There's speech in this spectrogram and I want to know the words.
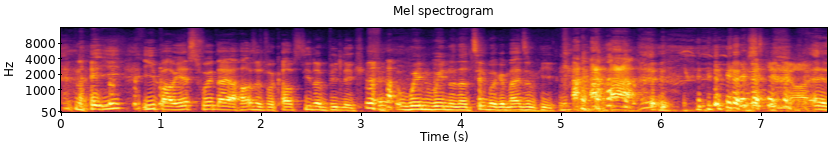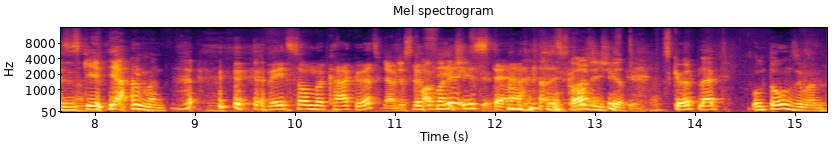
Nein, ich, ich baue jetzt voll dein Haus und verkaufst die dann billig. Win-win und dann ziehen wir gemeinsam hin. Genial. Es ist genial, Mann. Weil jetzt haben wir kein Geld. Ja, aber das kann gar Dafür nicht ist der. Das kann nicht schief. Das Geld bleibt unter uns, ich Mann.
